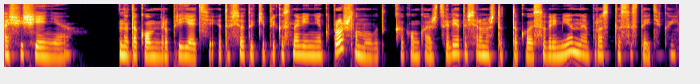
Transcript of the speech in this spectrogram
ощущения на таком мероприятии? Это все таки прикосновение к прошлому, вот как вам кажется, или это все равно что-то такое современное, просто с эстетикой?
